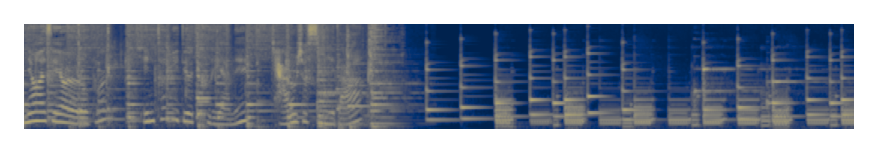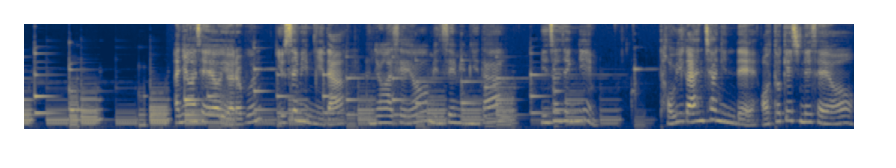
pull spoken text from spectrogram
안녕하세요, 여러분. 인터미디엇 코리안에 잘 오셨습니다. 안녕하세요, 여러분. 유쌤입니다. 안녕하세요, 민쌤입니다. 민 선생님, 더위가 한창인데 어떻게 지내세요?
